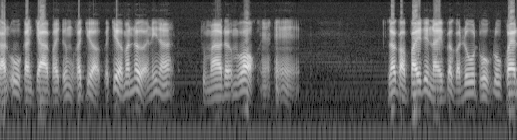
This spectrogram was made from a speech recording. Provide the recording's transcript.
การอู้กันจาไปถึงเขาเชื่อไปเชื่อมันเนออันนี้นะสุมาเดิมวอก แล้วก็ไปที่ไหนก็ดูถูกดูแคว้น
